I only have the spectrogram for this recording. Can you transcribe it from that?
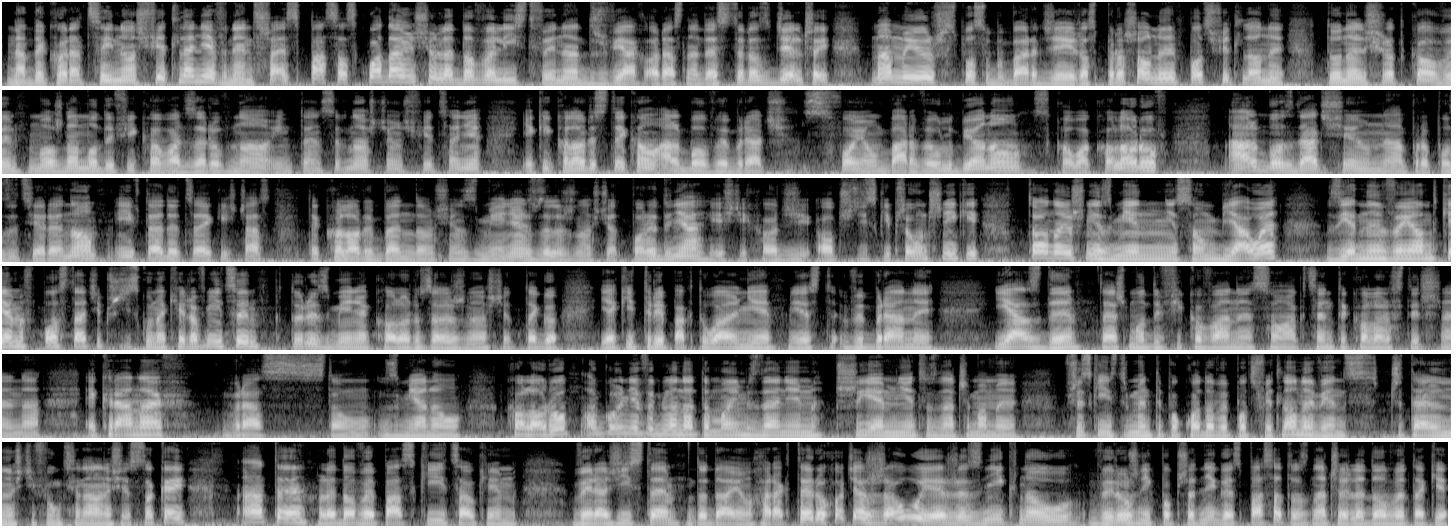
Na dekoracyjne oświetlenie wnętrza Espasa składają się LEDowe listwy na drzwiach oraz na desce rozdzielczej. Mamy już w sposób bardziej rozproszony, podświetlony tunel środkowy. Można modyfikować zarówno intensywnością świecenia, jak i kolorystyką, albo wybrać swoją barwę ulubioną z koła kolorów, albo zdać się na propozycję Renault i wtedy co jakiś czas te kolory będą się zmieniać w zależności od pory dnia. Jeśli chodzi o przyciski przełączniki, to one już niezmiennie są białe, z jednym wyjątkiem w postaci przycisku na kierownicy, który zmienia kolor w zależności od tego, jaki tryb aktualnie jest wybrany jazdy. Też modyfikowane są akcenty kolorystyczne na ekranach wraz z tą zmianą koloru. Ogólnie wygląda to moim zdaniem przyjemnie, to znaczy mamy wszystkie instrumenty pokładowe podświetlone, więc czytelność i funkcjonalność jest ok, a te LEDowe paski całkiem wyraziste dodają charakteru, chociaż żałuję, że zniknął wyróżnik poprzedniego Espasa, to znaczy LEDowe takie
